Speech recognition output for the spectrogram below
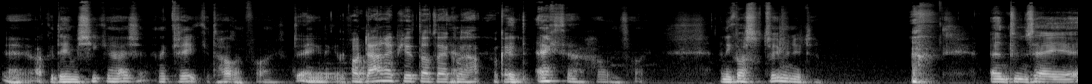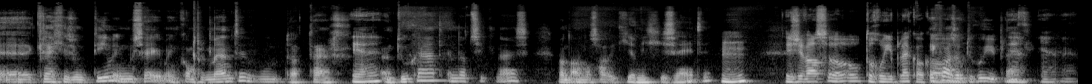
eh, academisch ziekenhuis. En dan kreeg ik het hartinfarct. Oh, daar heb je het daadwerkelijk... Oké. het echte hartinfarct. En ik was er twee minuten. en toen zei, krijg je zo'n team. Ik moest zeggen, mijn complimenten, hoe dat daar Ja. aan toe gaat in dat ziekenhuis. Want anders had ik hier niet gezeten. Mhm. Dus je was op de goede plek ook Ik al? was op de goede plek. Ja, ja, ja.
